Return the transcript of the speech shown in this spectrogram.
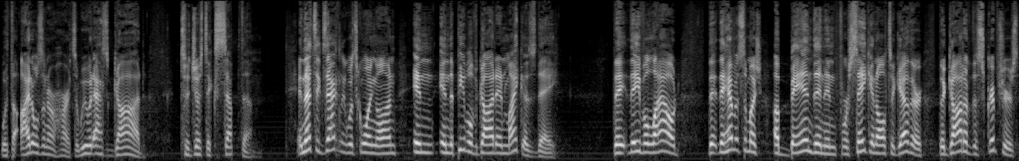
with the idols in our hearts, and we would ask God to just accept them. And that's exactly what's going on in, in the people of God in Micah's day. They, they've allowed, they, they haven't so much abandoned and forsaken altogether the God of the scriptures.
